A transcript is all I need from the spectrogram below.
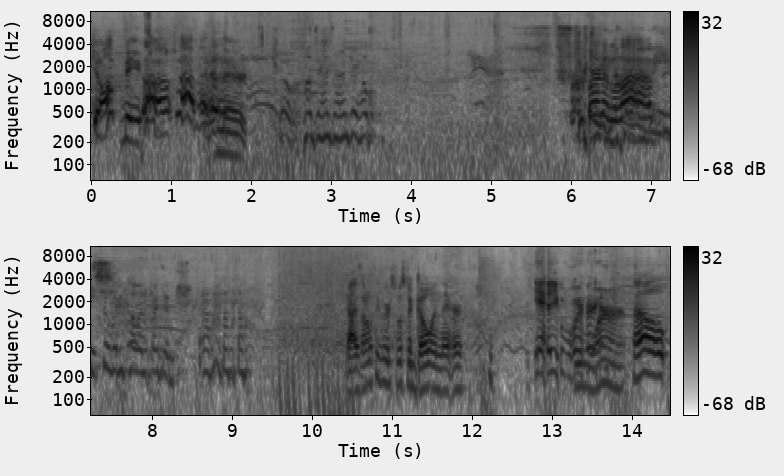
Get off me! Ah, In there. Yo, Hunter, Hunter, Hunter, help! Burning alive! There's common infected. Guys, I don't think we were supposed to go in there. Yeah, you We were. weren't. Help!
